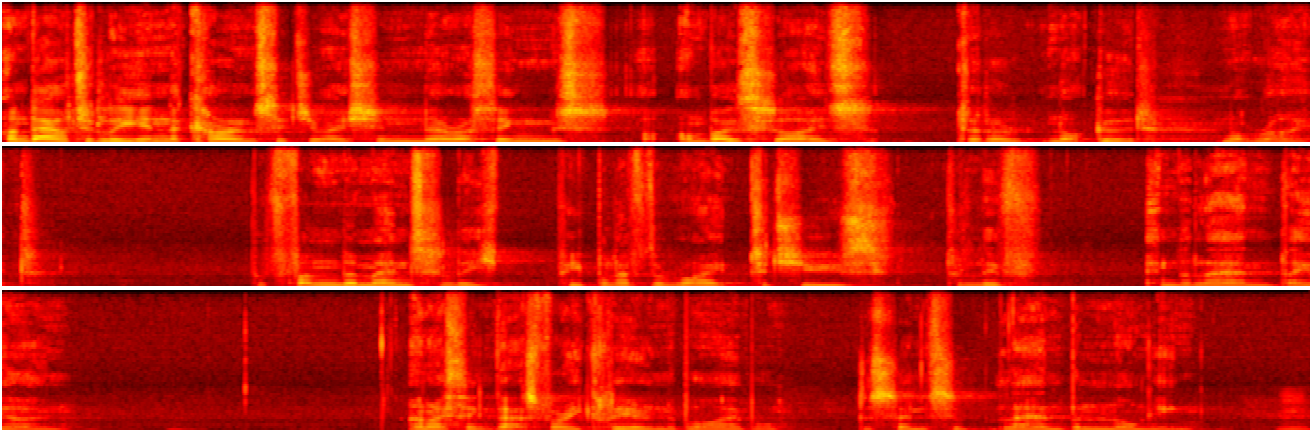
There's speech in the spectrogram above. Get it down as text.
Undoubtedly, in the current situation, there are things on both sides that are not good, not right. But fundamentally, people have the right to choose to live in the land they own. And I think that's very clear in the Bible the sense of land belonging. Mm.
